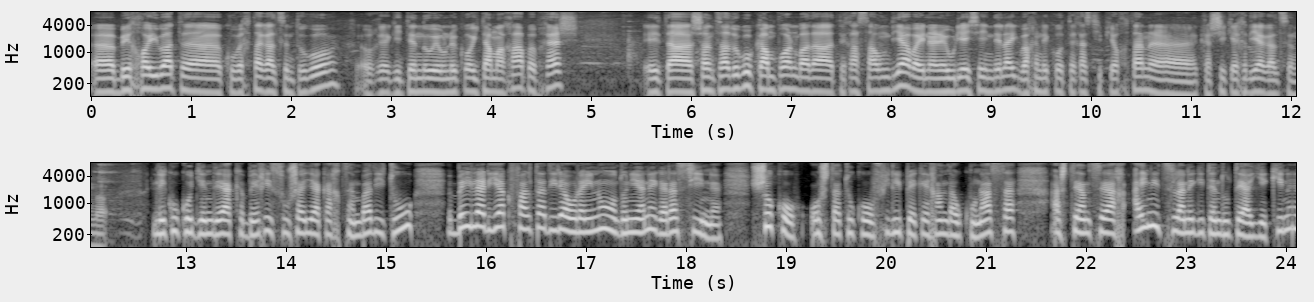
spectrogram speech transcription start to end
Uh, Behoi bat uh, kuberta galtzen dugu, horrek egiten du eguneko itamaja, pepres, eta xantza dugu kanpoan bada terraza handia, baina euria izain delaik, bajeneko terraztipia horretan uh, kasik erdia galtzen da. Lekuko jendeak berriz usaiak hartzen baditu, beilariak falta dira oraino doniane garazin. Xoko ostatuko Filipek errandaukunaz, astean zehar hainitz lan egiten dute haiekin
